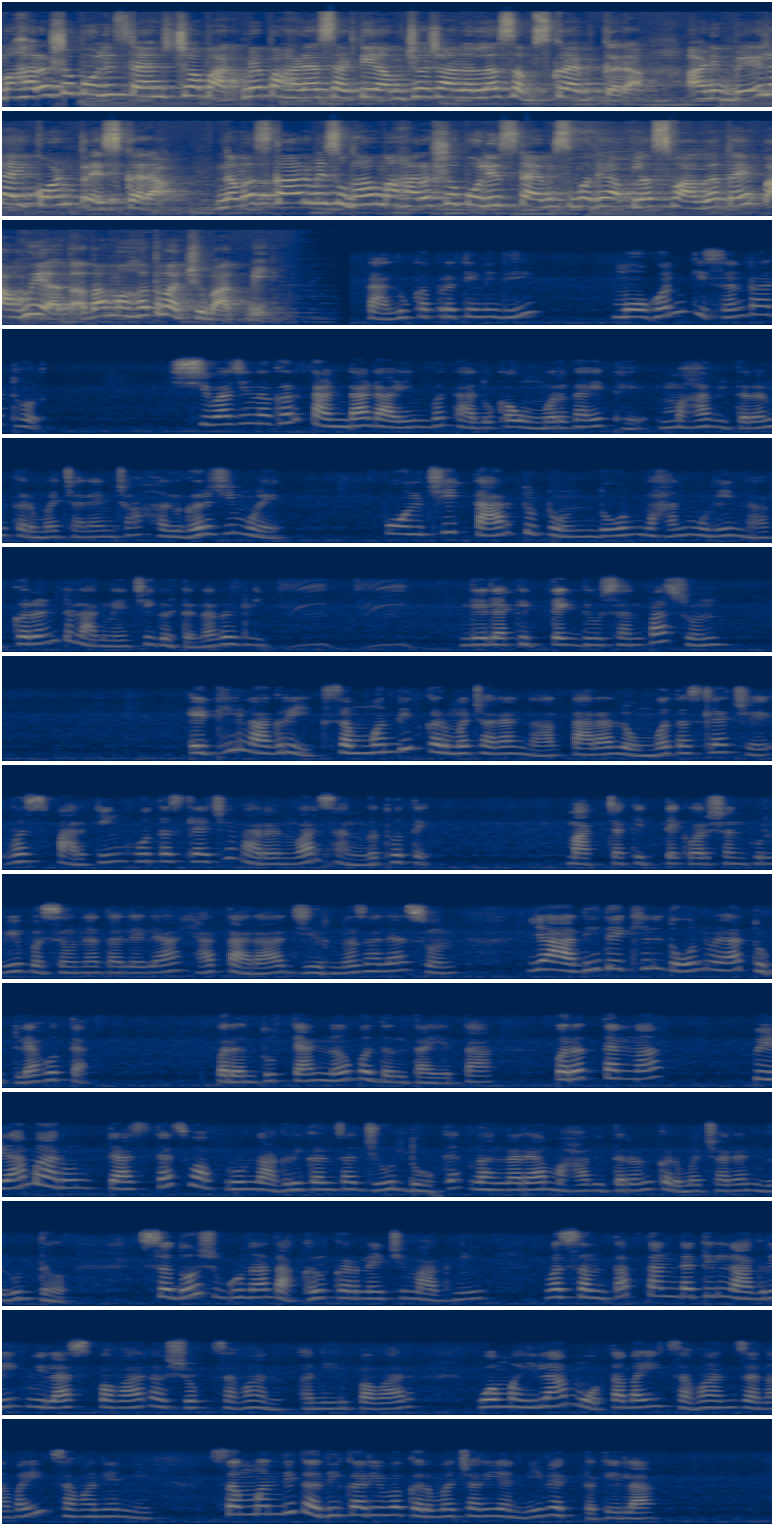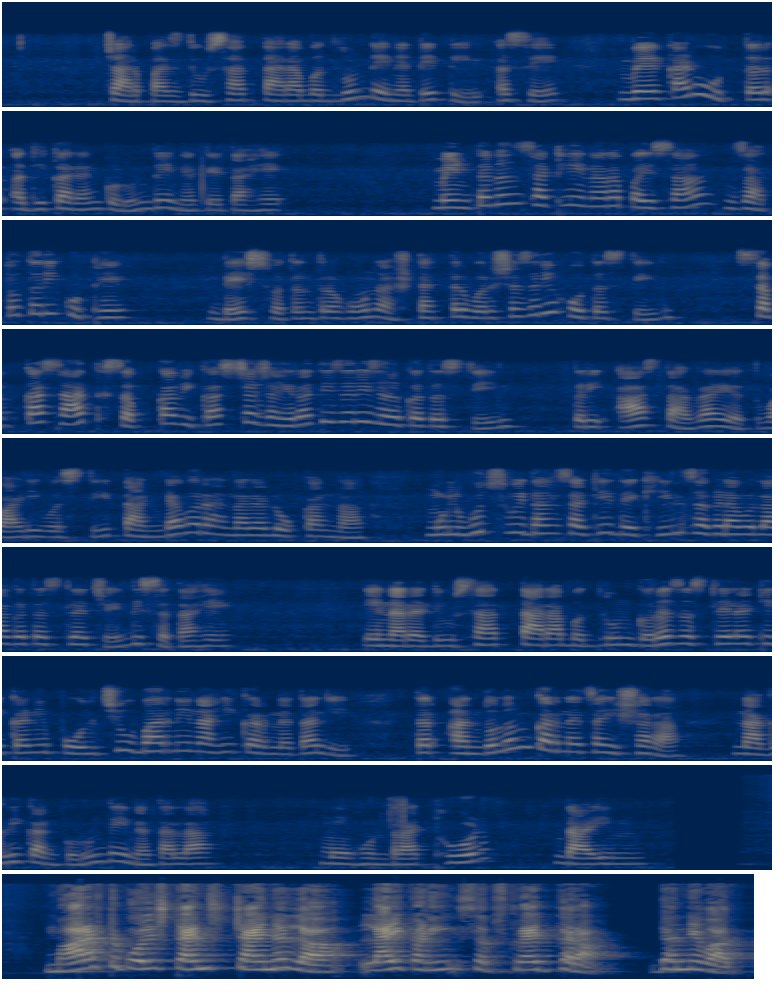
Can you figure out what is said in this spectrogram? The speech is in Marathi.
महाराष्ट्र पोलीस टाइम्सच्या बातम्या पाहण्यासाठी आमच्या चॅनलला सबस्क्राईब करा आणि बेल आयकॉन प्रेस करा. नमस्कार मी सुद्धा महाराष्ट्र पोलीस टाइम्समध्ये आपलं स्वागत आहे. पाहूयात आता महत्त्वाची बातमी. तालुका प्रतिनिधी मोहन किसन राठोड. शिवाजीनगर तांडा डाळिंब तालुका उमरगा येथे महावितरण कर्मचाऱ्यांच्या हलगर्जीमुळे पोलची तार तुटून दोन लहान मुलींना करंट लागण्याची घटना घडली. गेल्या कित्येक दिवसांपासून येथील नागरिक संबंधित कर्मचाऱ्यांना तारा लोंबत असल्याचे व स्पार्किंग होत असल्याचे वारंवार सांगत होते. मागच्या कित्येक वर्षांपूर्वी बसवण्यात आलेल्या ह्या तारा जीर्ण झाल्या असून याआधी देखील दोन वेळा तुटल्या होत्या. परंतु त्या न बदलता येता परत त्यांना पिळ्या मारून त्याच त्याच वापरून नागरिकांचा जीव धोक्यात घालणाऱ्या महावितरण कर्मचाऱ्यांविरुद्ध सदोष गुन्हा दाखल करण्याची मागणी व संताप तांड्यातील नागरिक विलास पवार अशोक चव्हाण अनिल पवार व महिला मोताबाई चव्हाण जनाबाई चव्हाण यांनी संबंधित अधिकारी व कर्मचारी यांनी व्यक्त केला. चार पाच दिवसात तारा बदलून देण्यात येतील असे वेळकाढू उत्तर अधिकाऱ्यांकडून देण्यात येत आहे. मेंटेनन्ससाठी येणारा पैसा जातो तरी कुठे? देश स्वतंत्र होऊन अष्ट्याहत्तर वर्ष जरी होत असतील सबका साथ सबका विकासच्या जाहिराती जरी झळकत असतील तरी आज तागायत वाडी वस्ती तांड्यावर राहणाऱ्या लोकांना मूलभूत सुविधांसाठी देखील झगडावं लागत असल्याचे दिसत आहे. येणाऱ्या दिवसात तारा बदलून गरज असलेल्या ठिकाणी पोलची उभारणी नाही करण्यात आली तर आंदोलन करण्याचा इशारा नागरिकांकडून देण्यात आला. मोहन राठोड डाळिंब. महाराष्ट्र पोलीस टाइम्स चॅनलला लाईक आणि सबस्क्राईब करा. धन्यवाद.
